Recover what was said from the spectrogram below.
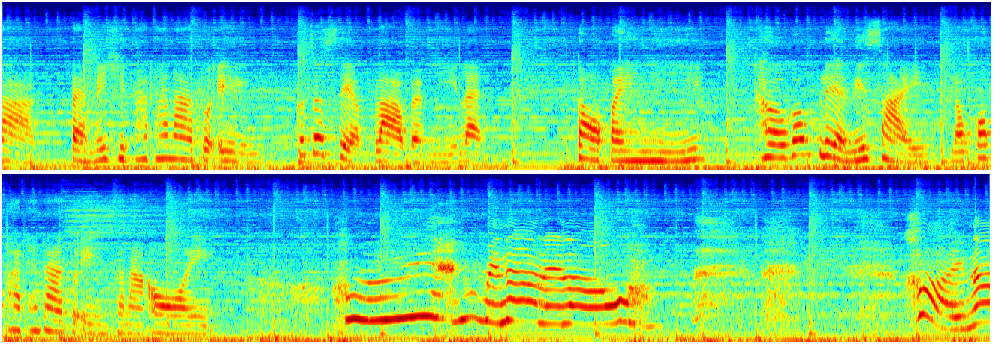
กาส แต่ไม่คิดพัฒนาตัวเองก็จะเสียเปล่าแบบนี้แหละ ต่อไปนี้ เธอก็เปลี่ยนนิสัยแล้วก็พัฒนาตัวเองสนะออย เฮ้ย ไม่น่าเลยเรา ขายหน้า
